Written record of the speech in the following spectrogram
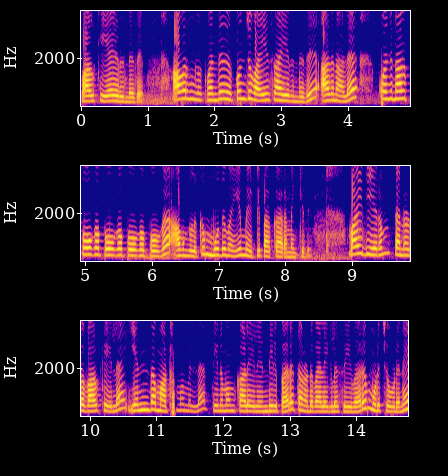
வாழ்க்கையாக இருந்தது. அவங்களுக்கு வந்து கொஞ்சம் வயசாக இருந்தது. அதனால் கொஞ்ச நாள் போக போக போக போக அவங்களுக்கு முதுமையும் எட்டி பார்க்க ஆரம்பிக்குது. வைத்தியரும் தன்னோட வாழ்க்கையில் எந்த மாற்றமும் இல்லை. தினமும் காலையில் எந்திரிப்பார் தன்னோட வேலைகளை செய்வார் முடித்த உடனே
